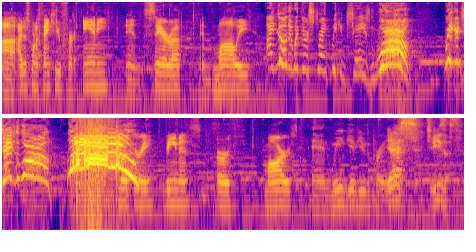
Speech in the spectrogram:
uh, I just want to thank you for Annie and Sarah and Molly. I know that with your strength we can change the world! We can change the world! Woo! Mercury, Venus, Earth, Mars. And we give you the praise. Yes, Jesus.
